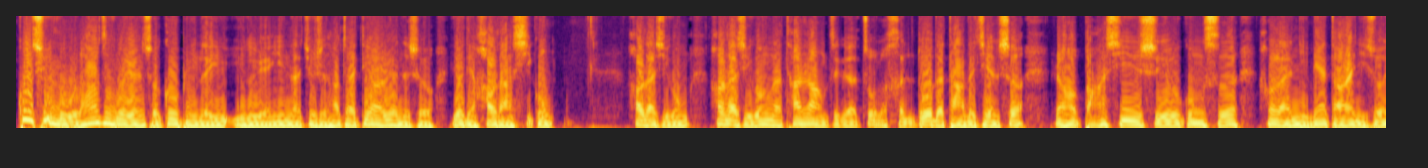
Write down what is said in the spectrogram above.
过去鲁拉这个人所诟病的一一个原因呢，就是他在第二任的时候有点好大喜功。好大喜功，好大喜功呢！他让这个做了很多的大的建设，然后巴西石油公司后来里面，当然你说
